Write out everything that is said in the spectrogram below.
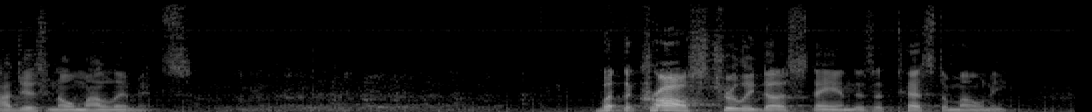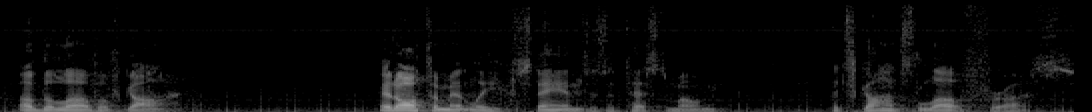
I just know my limits. But the cross truly does stand as a testimony of the love of God. It ultimately stands as a testimony. It's God's love for us.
